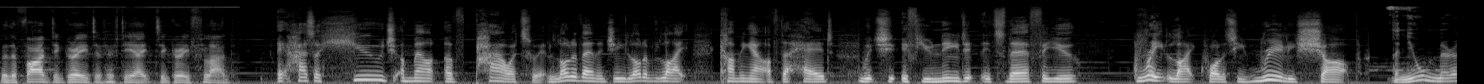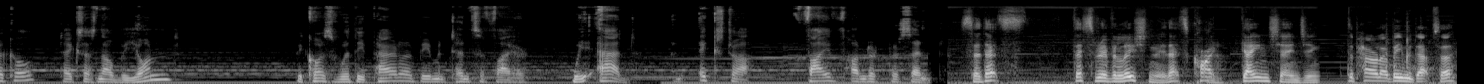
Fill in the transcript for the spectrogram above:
with a 5 degree to 58 degree flood. It has a huge amount of power to it, a lot of energy, a lot of light coming out of the head, which if you need it, it's there for you. Great light quality, really sharp. The new miracle takes us now beyond because with the parallel beam intensifier, we add an extra 500%. So that's that's revolutionary. That's quite yeah. game changing. The parallel beam adapter.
